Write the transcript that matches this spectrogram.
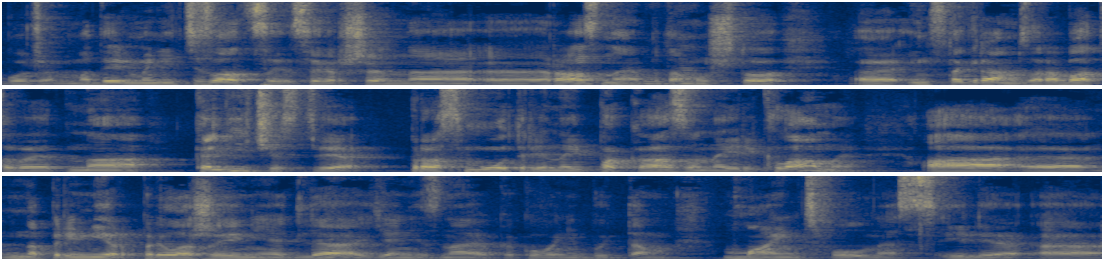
боже, модель монетизации совершенно э, разная, Да. потому что э, Инстаграм зарабатывает на количестве просмотренной, показанной рекламы, а, э, например, приложение для, я не знаю, какого-нибудь там mindfulness или э,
